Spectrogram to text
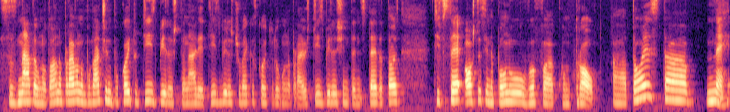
съзнателно. То е направено по начин, по който ти избираш сценария, ти избираш човека, с който да го направиш, ти избираш интензитета, т.е. ти все още си напълно в а, контрол. А, тоест, а, не.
